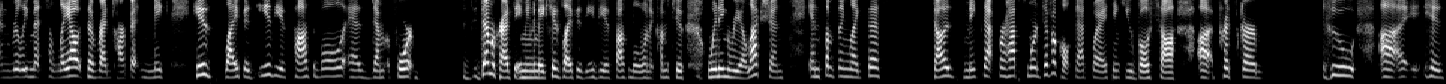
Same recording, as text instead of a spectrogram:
and really meant to lay out the red carpet and make his life as easy as possible as dem- for Democrats aiming to make his life as easy as possible when it comes to winning reelection. And something like this does make that perhaps more difficult. That's why I think you both saw uh, Pritzker, who uh, has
